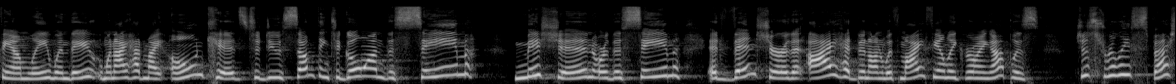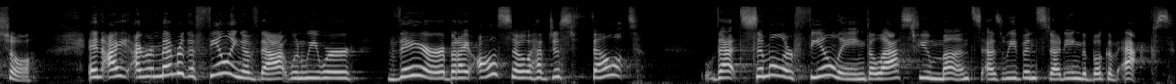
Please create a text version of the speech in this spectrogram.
family when they when I had my own kids to do something to go on the same mission or the same adventure that I had been on with my family growing up was just really special. And I, I remember the feeling of that when we were there, but I also have just felt that similar feeling the last few months as we've been studying the book of Acts.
